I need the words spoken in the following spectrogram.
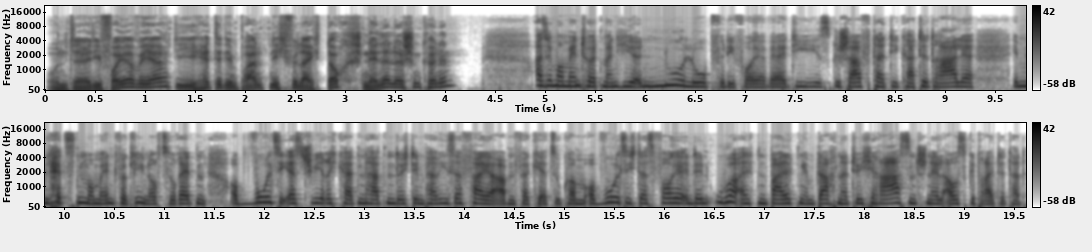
Und äh, die Feuerwehr, die hätte den Brand nicht vielleicht doch schneller löschen können? Also im Moment hört man hier nur Lob für die Feuerwehr, die es geschafft hat, die Kathedrale im letzten Moment wirklich noch zu retten, obwohl sie erst Schwierigkeiten hatten, durch den Pariser Feierabendverkehr zu kommen, obwohl sich das Feuer in den uralten Balken im Dach natürlich rasend schnell ausgebreitet hat.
